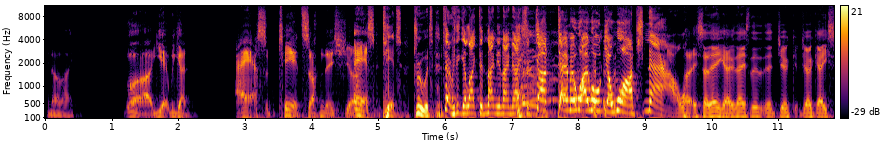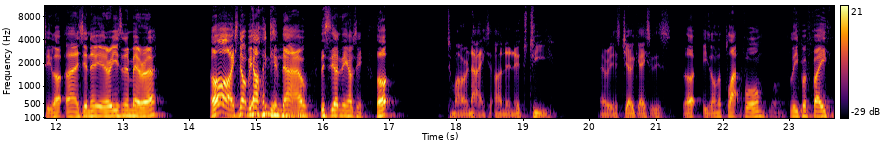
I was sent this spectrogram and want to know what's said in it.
you know like, oh yeah, we got ass and tits on this show. Ass, tits, druids. It's everything you liked in '99. So God damn it, why won't you watch now? Uh, so there you go. There's the, the Joe, Joe Gacy. Look, uh, he's in a, he's in a mirror. Oh, he's not behind him now. This is the only thing I've seen. Look, tomorrow night on NXT. There it is, Joe Gacy. with his- Look, he's on the platform. Leap of faith.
